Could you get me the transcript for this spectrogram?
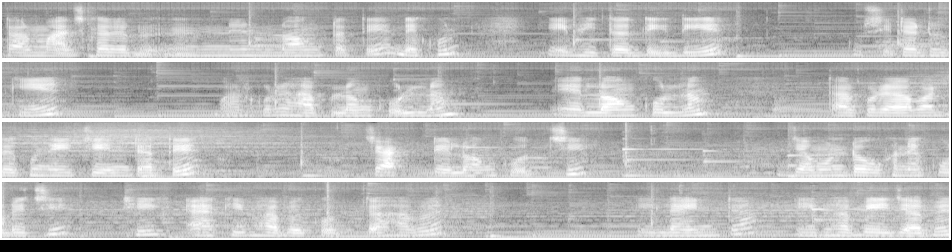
তার মাঝখানে লংটাতে দেখুন, এই ভিতর দিক দিয়ে কুশিটা ঢুকিয়ে বার করে হাফ লং করলাম, এ লং করলাম। তারপরে আবার দেখুন এই চেনটাতে চারটে লং করছি, যেমনটা ওখানে করেছি। ঠিক একইভাবে করতে হবে। এই লাইনটা এইভাবেই যাবে।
